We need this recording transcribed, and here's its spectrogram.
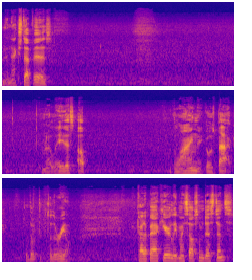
And the next step is I'm going to lay this up the line that goes back to the, to the reel. Cut it back here, leave myself some distance.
